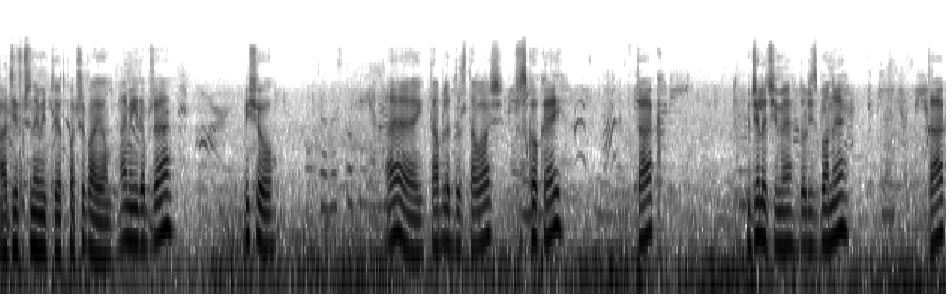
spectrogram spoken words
A dziewczyny mi tutaj odpoczywają. Emi, dobrze? Misiu. Ej, tablet dostałaś? Wszystko ok? Tak? Gdzie lecimy? Do Lizbony? Tak?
